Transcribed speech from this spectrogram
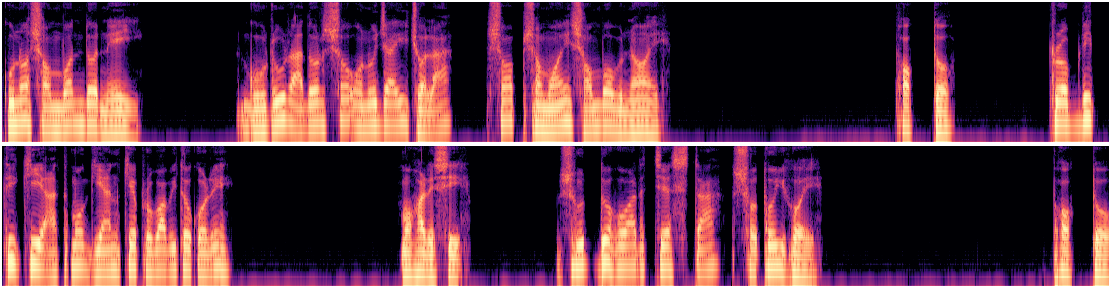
কোনো সম্বন্ধ নেই। গুরুর আদর্শ অনুযায়ী চলা সব সময় সম্ভব নয়। ভক্ত প্রবৃত্তি কি আত্মজ্ঞানকে প্রভাবিত করে? মহারিষি, শুদ্ধ হওয়ার চেষ্টা সতই হয়। ভক্ত,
